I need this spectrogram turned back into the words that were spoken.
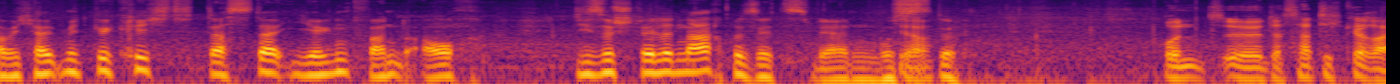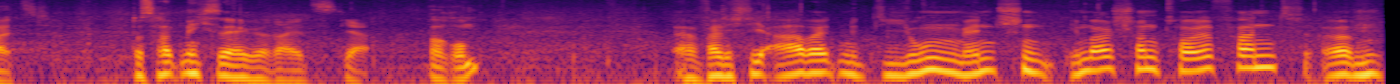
habe ich halt mitgekriegt, dass da irgendwann auch diese Stelle nachbesetzt werden musste. Und äh, das hat dich gereizt. Das hat mich sehr gereizt, ja. Warum? Äh, weil ich die Arbeit mit jungen Menschen immer schon toll fand, ähm,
